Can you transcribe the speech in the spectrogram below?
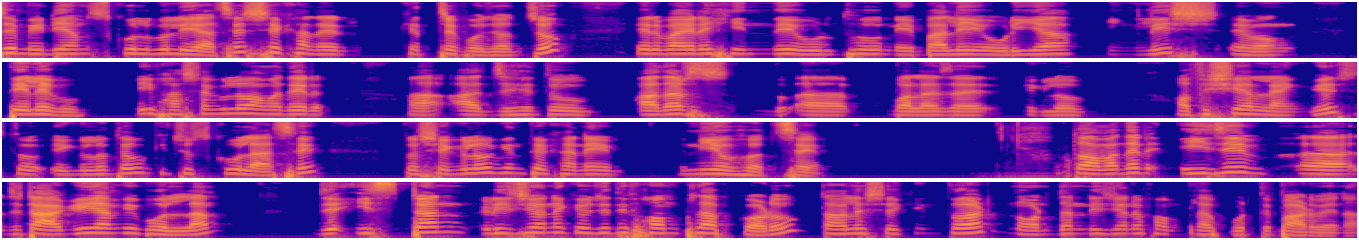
যে মিডিয়াম স্কুলগুলি আছে, সেখানের ক্ষেত্রে প্রযোজ্য। এর বাইরে হিন্দি, উর্দু, নেপালি, ওড়িয়া, ইংলিশ এবং তেলেগু এই ভাষাগুলো আমাদের যেহেতু আদার্স বলা যায় এগুলো অফিসিয়াল ল্যাঙ্গুয়েজ তো এগুলোতেও কিছু স্কুল আছে। তো সেগুলোও কিন্তু এখানে নিয়োগ হচ্ছে। তো আমাদের এই যে যেটা আগেই আমি বললাম, যে ইস্টার্ন রিজিয়নে কেউ যদি ফর্ম ফিল করো, তাহলে সে কিন্তু আর নর্দার্ন রিজিয়নে ফর্ম ফিল করতে পারবে না।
